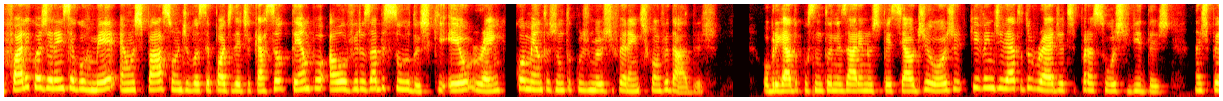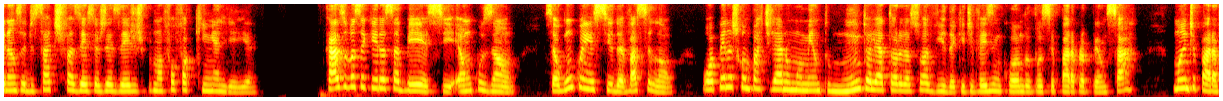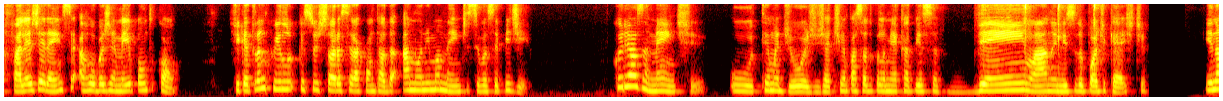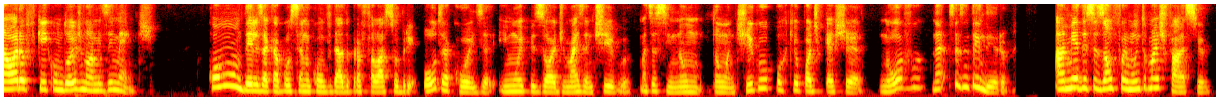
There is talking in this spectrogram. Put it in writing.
O Fale com a Gerência Gourmet é um espaço onde você pode dedicar seu tempo a ouvir os absurdos que eu, Rain, comento junto com os meus diferentes convidados. Obrigado por sintonizarem no especial de hoje, que vem direto do Reddit para suas vidas, na esperança de satisfazer seus desejos por uma fofoquinha alheia. Caso você queira saber se é um cuzão, se algum conhecido é vacilão, ou apenas compartilhar um momento muito aleatório da sua vida que de vez em quando você para para pensar, mande para falhagerência.gmail.com. Fica tranquilo que sua história será contada anonimamente se você pedir. Curiosamente, o tema de hoje já tinha passado pela minha cabeça bem lá no início do podcast. E na hora eu fiquei com dois nomes em mente. Como um deles acabou sendo convidado para falar sobre outra coisa em um episódio mais antigo, mas assim, não tão antigo, porque o podcast é novo, né? Vocês entenderam. A minha decisão foi muito mais fácil.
